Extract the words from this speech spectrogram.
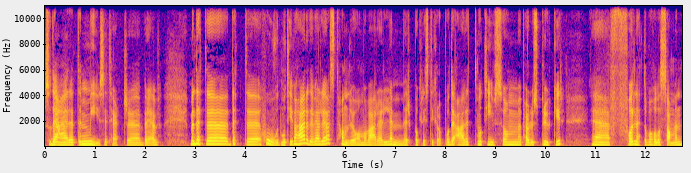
så det er et mye sitert eh, brev. Men dette, dette hovedmotivet her, det vi har lest, handler jo om å være lemmer på Kristi kropp. Og det er et motiv som Paulus bruker for nettopp å holde sammen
